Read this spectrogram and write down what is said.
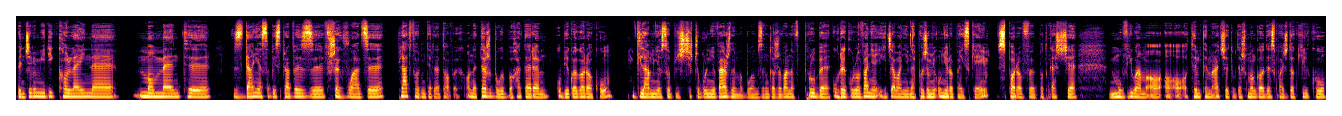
będziemy mieli kolejne momenty zdania sobie sprawy z wszechwładzy platform internetowych. One też były bohaterem ubiegłego roku. Dla mnie osobiście szczególnie ważnym, bo byłam zaangażowana w próbę uregulowania ich działań na poziomie Unii Europejskiej. Sporo w podcaście mówiłam o, o, o tym temacie. Tu też mogę odesłać do kilku,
